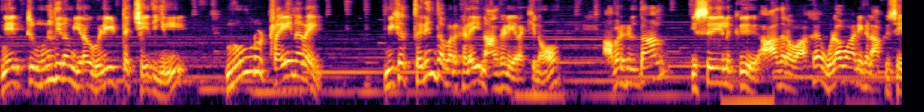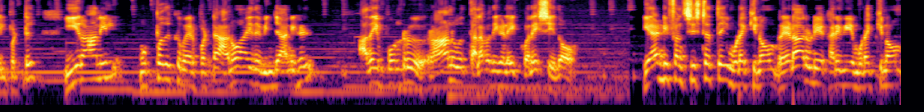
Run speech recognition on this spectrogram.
நேற்று முன்தினம் இரவு வெளியிட்ட செய்தியில் நூறு ட்ரெயினரை மிக தெரிந்தவர்களை நாங்கள் இறக்கினோம். அவர்கள்தான் இஸ்ரேலுக்கு ஆதரவாக உளவாளிகளாக செயல்பட்டு ஈரானில் முப்பதுக்கும் மேற்பட்ட அணு ஆயுத விஞ்ஞானிகள் அதை போன்று இராணுவ தளபதிகளை கொலை செய்தோம். ஏர் டிஃபென்ஸ் சிஸ்டத்தை முடக்கினோம் ரேடாருடைய கருவியை முடக்கினோம்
